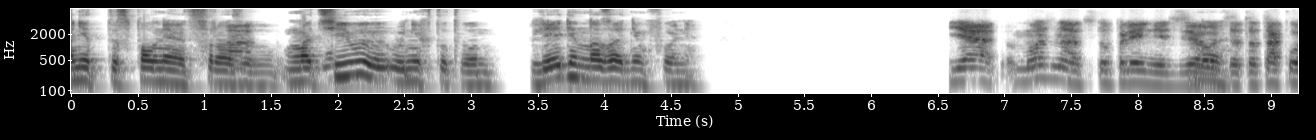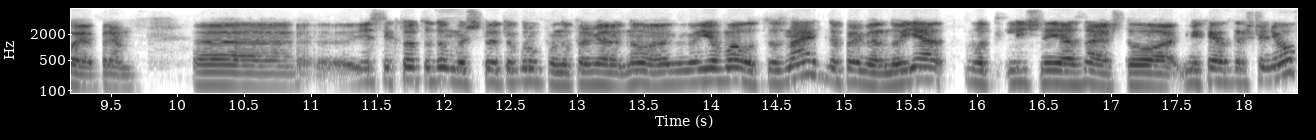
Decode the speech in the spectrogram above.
Они исполняют сразу а, мотивы, у них тут вон Ленин на заднем фоне. Я можно отступление сделать? Да. Это такое прям. Э, если кто-то думает, что эту группу, например, ну, ее мало кто знает, например, но я, вот лично я знаю, что Михаил Горшинев,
